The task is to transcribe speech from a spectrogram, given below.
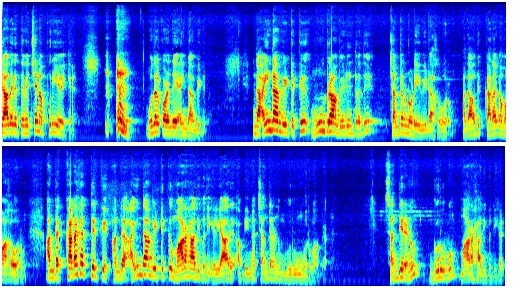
ஜாதகத்தை வச்சே நான் புரிய வைக்கிறேன். முதல் குழந்தை ஐந்தாம் வீடு. இந்த ஐந்தாம் வீட்டுக்கு மூன்றாம் வீடுன்றது சந்திரனுடைய வீடாக வரும். அதாவது கடகமாக வரும். அந்த கடகத்திற்கு அந்த ஐந்தாம் வீட்டுக்கு மாரகாதிபதிகள் யார் அப்படின்னா சந்திரனும் குருவும் வருவாங்க. சந்திரனும் குருவும் மாரகாதிபதிகள்.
